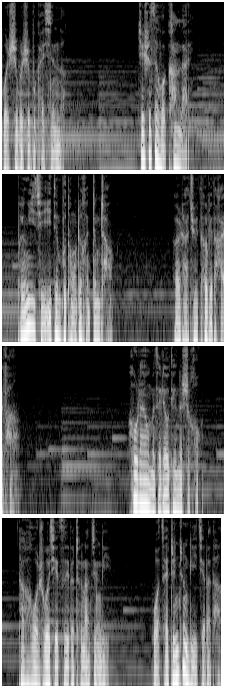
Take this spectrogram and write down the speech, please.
我是不是不开心了？其实，在我看来，朋友一起意见不同这很正常，而他却特别的害怕。后来我们在聊天的时候，他和我说起自己的成长经历，我才真正理解了他。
